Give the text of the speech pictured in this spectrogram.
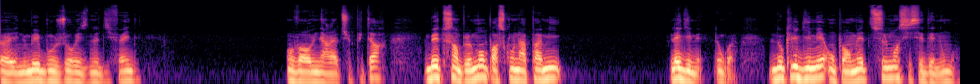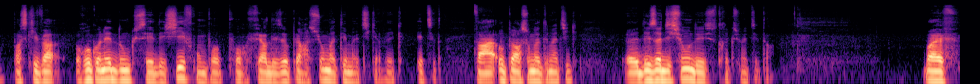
Euh, il nous met bonjour is not defined. On va revenir là-dessus plus tard. Mais tout simplement parce qu'on n'a pas mis les guillemets. Donc voilà. Donc les guillemets, on peut en mettre seulement si c'est des nombres, parce qu'il va reconnaître donc c'est des chiffres, on peut pouvoir faire des opérations mathématiques avec, etc. Enfin, opérations mathématiques, euh, des additions, des soustractions, etc. Bref.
